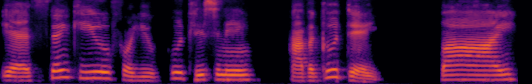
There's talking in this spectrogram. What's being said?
Yes, thank you for your good listening. Have a good day. Bye.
